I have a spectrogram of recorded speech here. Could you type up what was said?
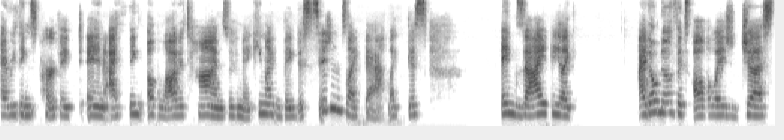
everything's perfect. And I think a lot of times with making like big decisions like that, like this anxiety, like I don't know if it's always just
